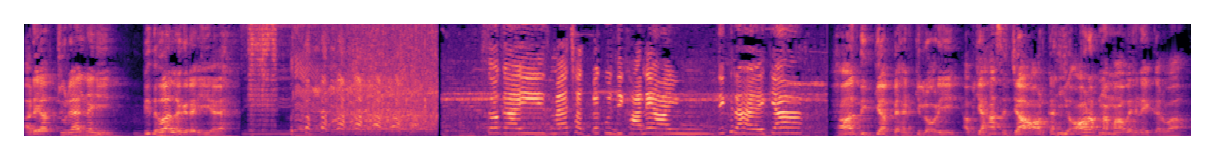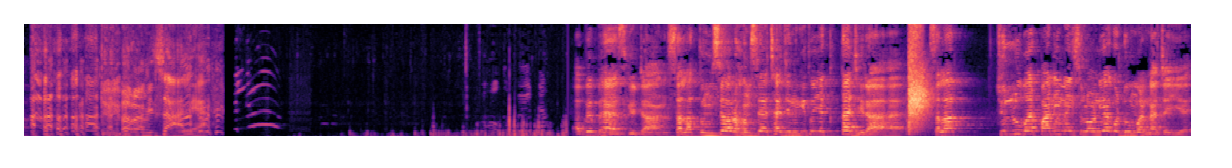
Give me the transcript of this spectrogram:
अरे आप चुड़ैल नहीं विधवा लग रही है। सो गाइस मैं छत पे कुछ दिखाने आई हूँ। दिख रहा है क्या? हाँ दिख गया बहन की लौरी। अब यहाँ से जा और कहीं और अपना माँ बहन एक करवा। अबे भैंस की टांग साला तुमसे और हमसे अच्छा ज़िंदगी तो ये कुत्ता जी रहा है। साला चुल्लू भर पानी में इस लौंडिया को डूब मरना चाहिए।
